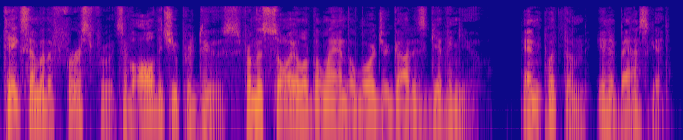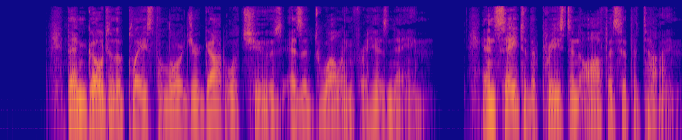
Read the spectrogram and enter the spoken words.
take some of the first fruits of all that you produce from the soil of the land the lord your god is giving you and put them in a basket. Then go to the place the lord your god will choose as a dwelling for his name and say to the priest in office at the time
